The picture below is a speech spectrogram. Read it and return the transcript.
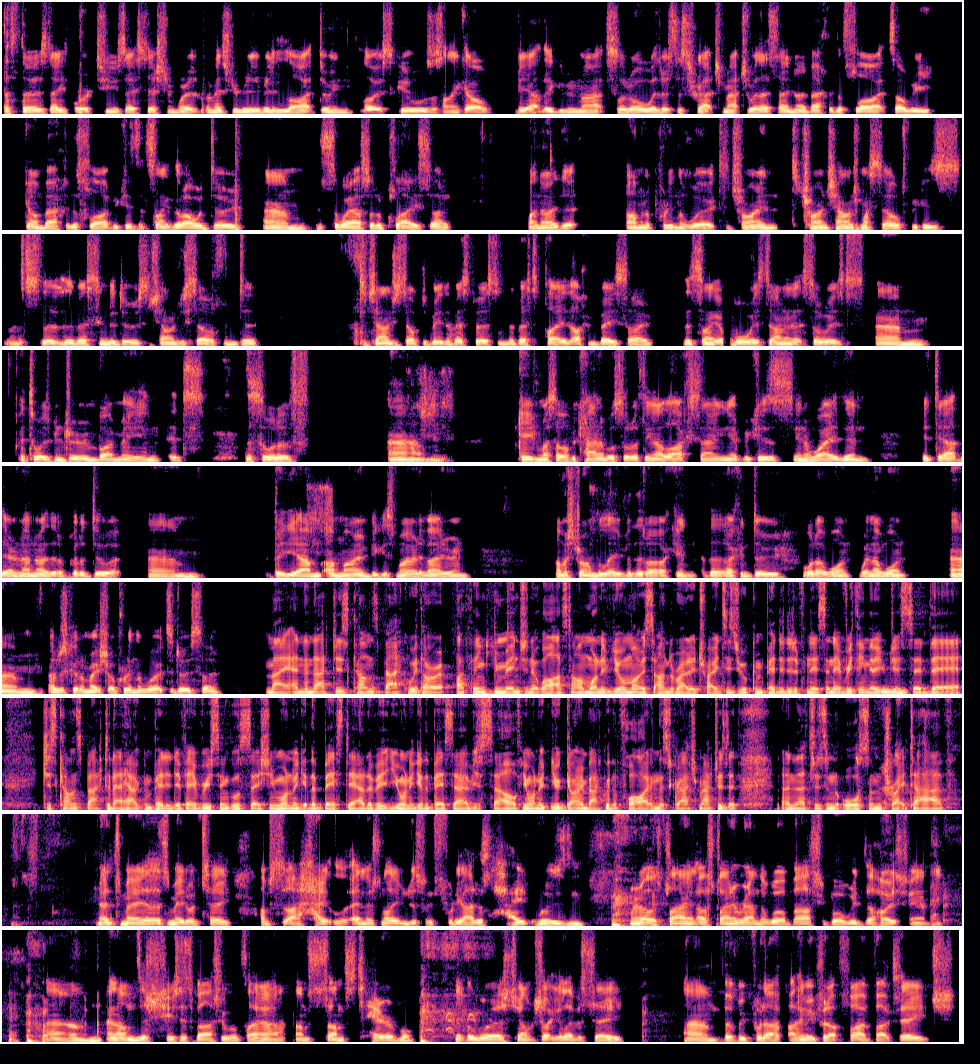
a Thursday or a Tuesday session where we're meant to be really really light, doing low skills or something, I'll be out there giving my absolute all. Whether it's a scratch match where they say no back with the flights, I'll be going back with the flight because it's something that I would do. Um, it's the way I sort of play. So I know that I'm going to put in the work to try and to try and challenge myself because it's the, the best thing to do is to challenge yourself and to to challenge yourself to be the best person, the best player that I can be. So that's something I've always done, and it's always um, it's always been driven by me, and it's the sort of um, keeping myself accountable sort of thing. I like saying it because in a way, then it's out there, and I know that I've got to do it. Um, but yeah, I'm, I'm my own biggest motivator, and I'm a strong believer that I can that I can do what I want when I want. Um, I just got to make sure I put in the work to do so. Mate, and then that just comes back with, our, I think you mentioned it last time, one of your most underrated traits is your competitiveness, and everything that you've mm. just said there just comes back to that how competitive every single session you want to get the best out of it, you want to get the best out of yourself, you want to, you're going back with a flight in the scratch matches, and that's just an awesome trait to have. That's me. That's me to a T. I'm so, I hate and it's not even just with footy. I just hate losing. you know, I was playing. I was playing around the world basketball with the host family, um, and I'm the shittest basketball player. I'm I'm terrible. Got the worst jump shot you'll ever see. Um, but we put up. I think we put up five bucks each.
